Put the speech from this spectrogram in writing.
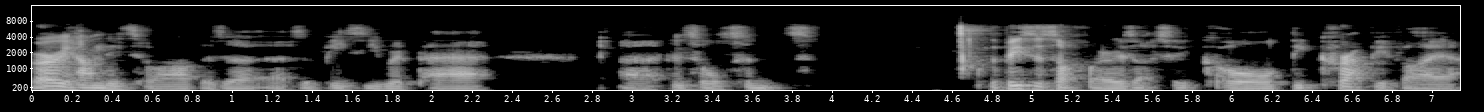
very handy to have as a, as a PC repair uh, consultant. The piece of software is actually called Decrapifier.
